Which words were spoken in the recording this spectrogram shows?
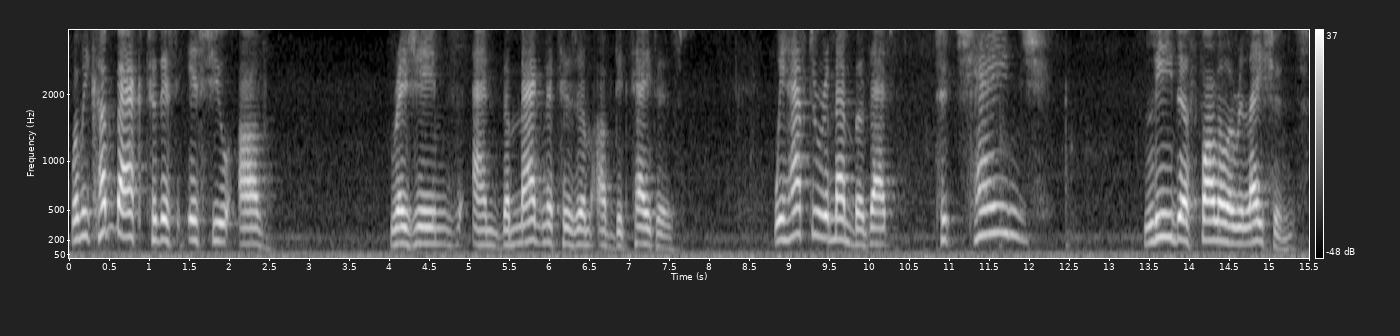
When we come back to this issue of regimes and the magnetism of dictators, we have to remember that to change leader follower relations,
